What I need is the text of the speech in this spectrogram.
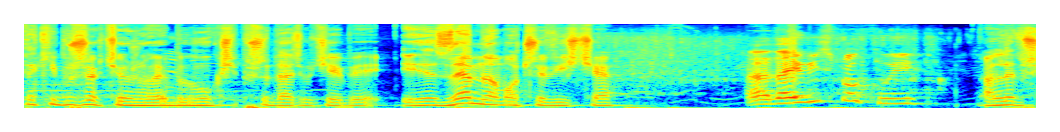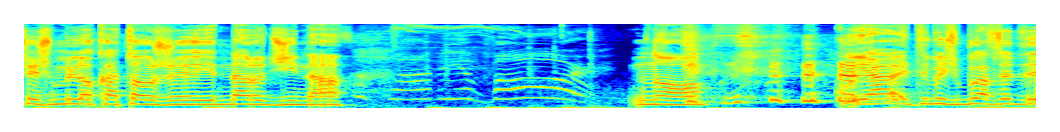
taki brzuszek ciążowy by mógł się przydać u ciebie. I Ze mną oczywiście. Ale daj mi spokój. Ale przecież my lokatorzy, jedna rodzina. No. Ja, ty byś była wtedy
